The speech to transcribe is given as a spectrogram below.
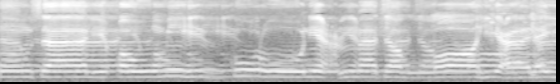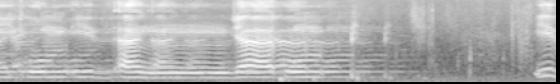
موسى لقومه اذكروا نعمة الله عليكم إذ أنجاكم إذ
